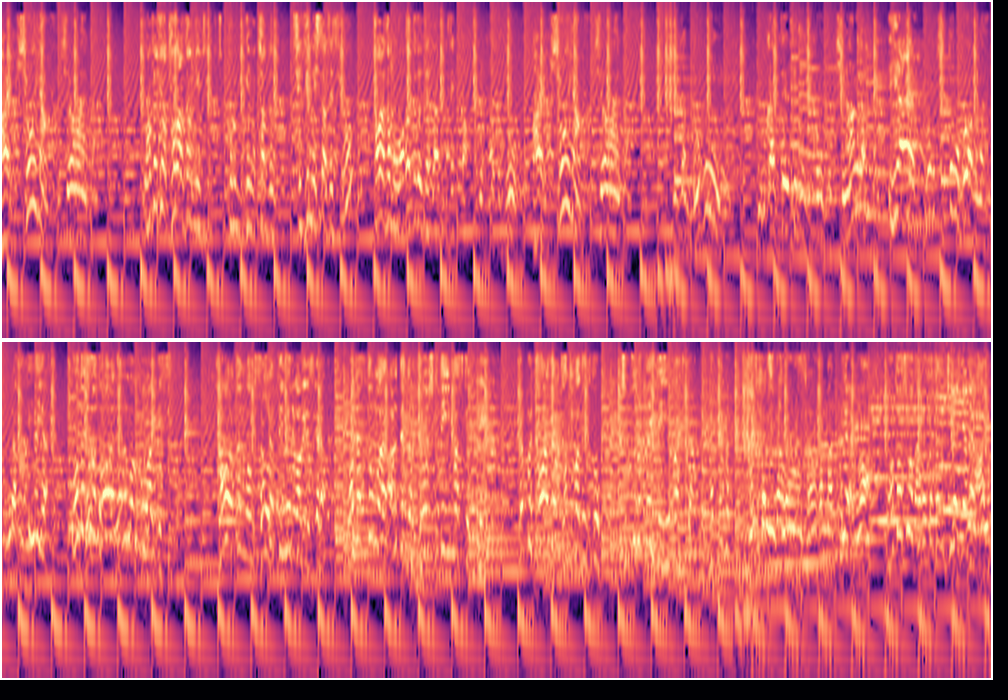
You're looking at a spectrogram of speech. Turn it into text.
はい。気象やんが知らないから。私は田原さんにこの件をちゃんと説明したんですよ。田原さんも分かってくれてるじゃありませんか。だけど、はい気象やんが知らないから。それから僕に向かってる時にこいつ違うんだ。いや、僕ちっとも怖くない。だから、いやいや、私は田原さんが怖いですよ。田原さんが好き勝手言えるわけですから、私どもはある程度の常識で言いますけどね、やっぱり田原さんの立場でいくと、自分のペンで言えますから、鈴木さんに嫌いな田中マッいや、トさんは、私は田中さん嫌いじゃない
